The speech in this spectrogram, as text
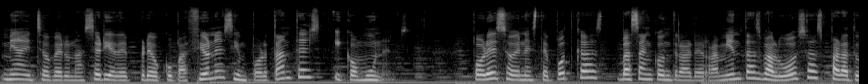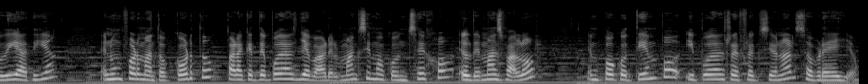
me ha hecho ver una serie de preocupaciones importantes y comunes. Por eso en este podcast vas a encontrar herramientas valuosas para tu día a día en un formato corto para que te puedas llevar el máximo consejo, el de más valor, en poco tiempo y puedas reflexionar sobre ello.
